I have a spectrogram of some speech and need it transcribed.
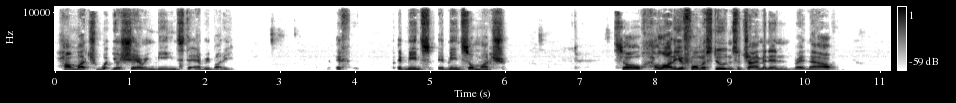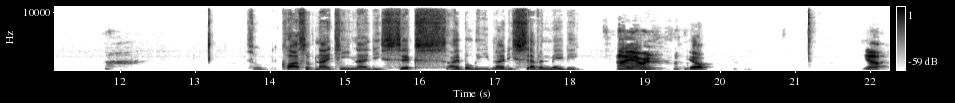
how much what you're sharing means to everybody. If it means it means so much. So a lot of your former students are chiming in right now. So class of 1996, I believe, 97 maybe. Hi, Aaron. Yep. Yep.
